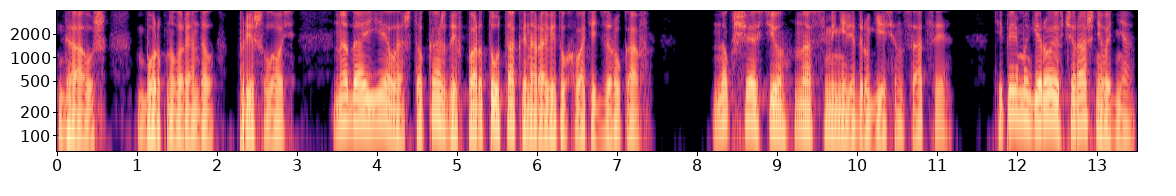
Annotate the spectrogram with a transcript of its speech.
Да уж, буркнул Рэндалл, пришлось. Надоело, что каждый в порту так и норовит ухватить за рукав. Но, к счастью, нас сменили другие сенсации. Теперь мы герои вчерашнего дня.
